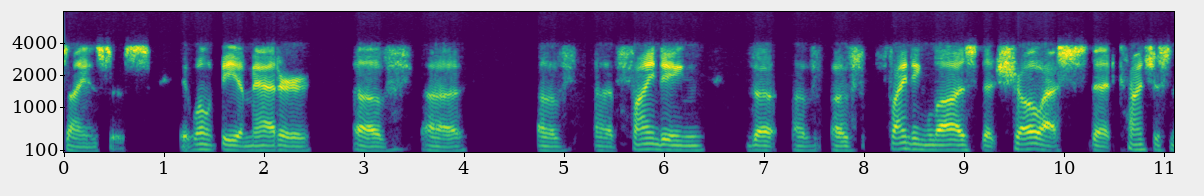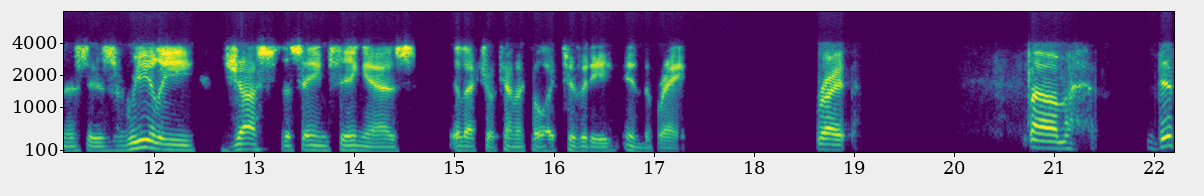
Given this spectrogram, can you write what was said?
sciences. It won't be a matter of uh, of finding the of of finding laws that show us that consciousness is really just the same thing as electrochemical activity in the brain. Right. Um, this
